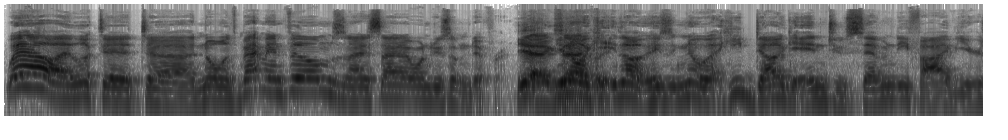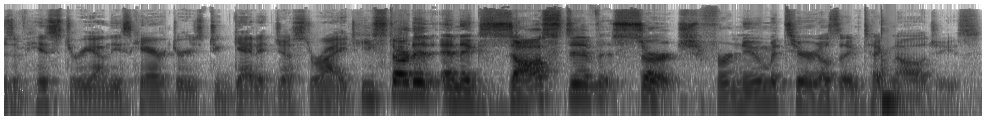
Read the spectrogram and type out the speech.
well, I looked at uh, Nolan's Batman films and I decided I want to do something different. Yeah, You know, like, exactly. he, no, he's like, no, he dug into seventy five years of history on these characters to get it just right. He started an exhaustive search for new materials and technologies.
